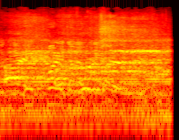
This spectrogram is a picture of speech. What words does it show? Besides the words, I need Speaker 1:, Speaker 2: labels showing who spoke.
Speaker 1: Those are
Speaker 2: good players.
